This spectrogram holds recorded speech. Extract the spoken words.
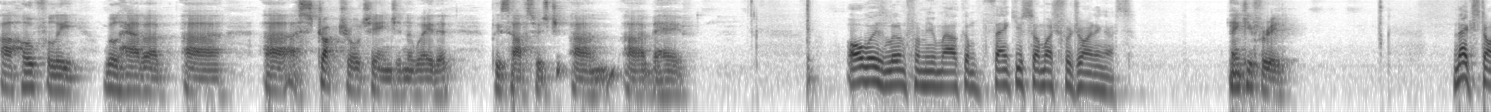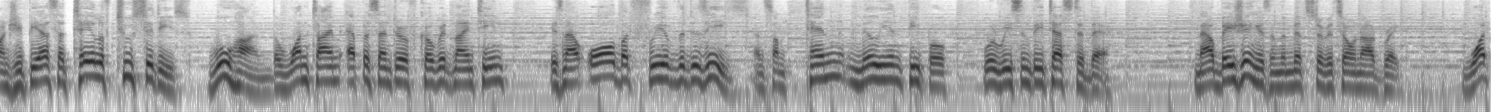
uh, hopefully, we'll have a, a, a structural change in the way that police officers um, uh, behave. Always learn from you, Malcolm. Thank you so much for joining us. Thank you, Fareed. Next on GPS, a tale of two cities. Wuhan, the one time epicenter of COVID 19, is now all but free of the disease, and some 10 million people were recently tested there. Now Beijing is in the midst of its own outbreak. What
